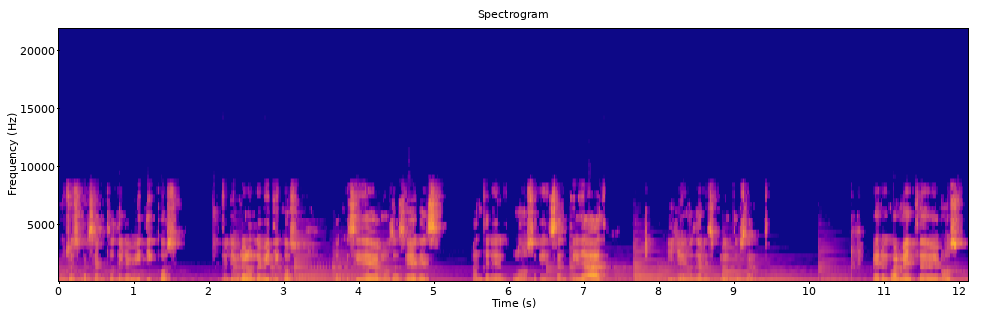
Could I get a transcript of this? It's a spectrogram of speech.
muchos preceptos de Levíticos, del libro de los Levíticos. Lo que sí debemos hacer es mantenernos en santidad y llenos del Espíritu Santo. Pero igualmente debemos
